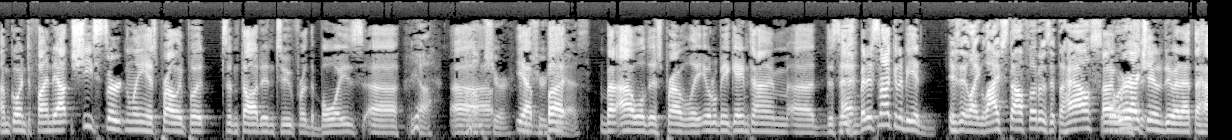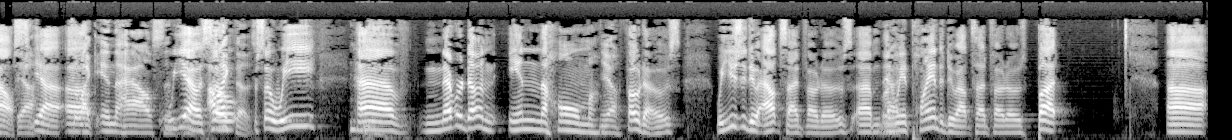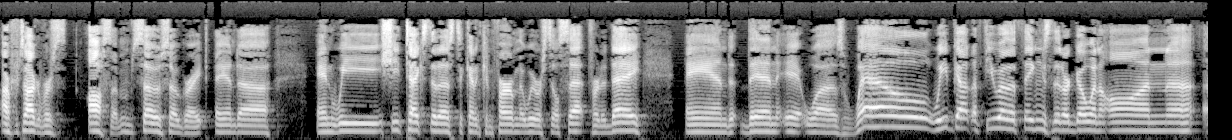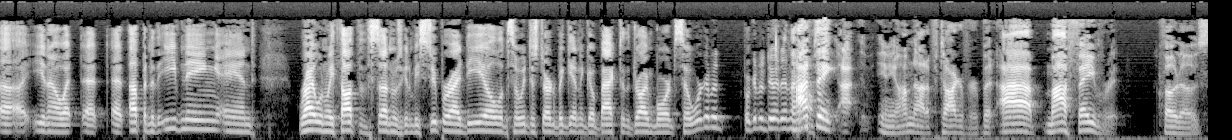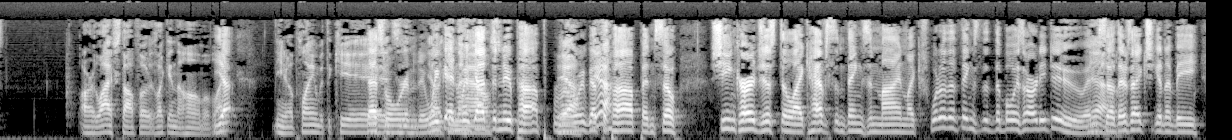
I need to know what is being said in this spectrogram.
I'm going to find out. She certainly has probably put some thought into for the boys. Uh, Yeah. uh, I'm sure. Yeah, I'm sure but she has. but I will just probably it'll be a game time uh, decision, Uh, but it's not going to be a. Is it like lifestyle photos at the house? Uh, we're actually going to do it at the house. Yeah. Yeah. so uh, like in the house. And, Well, yeah, so I like those. so we have never done in the home Yeah. photos. We usually do outside photos, um, Right. and we had planned to do outside photos, but uh, our photographer's awesome, so so great, and uh, and we she texted us to kind of confirm that we were still set for today, And then it was, well, we've got a few other things that are going on, uh, uh, you know, at, at, at up into the evening and right when we thought that the sun was going to be super ideal. And so we just started beginning to go back to the drawing board. So we're going to, we're going to do it in the house. I think, I, you know, I'm not a photographer, but I my favorite photos are lifestyle photos, like in the home of like, Yeah. you know, playing with the kids. That's what we're and, gonna do. we like and we've got the new pup. Yeah. We've got Yeah. the pup, and so she encouraged us to like have some things in mind, like what are the things that the boys already do, and Yeah. so there's actually gonna be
